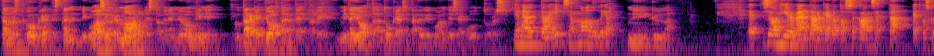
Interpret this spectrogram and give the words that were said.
tämmöiset konkreettisten niin kuin asioiden mahdollistaminen niin onkin niitä niin kuin tärkeitä johtajan tehtäviä. Miten johtaja tukee sitä hyvinvointia siellä kulttuurissa. Ja näyttää itse mallia. Niin, kyllä. Et se on hirveän tärkeää tuossa kanssa, että, et koska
